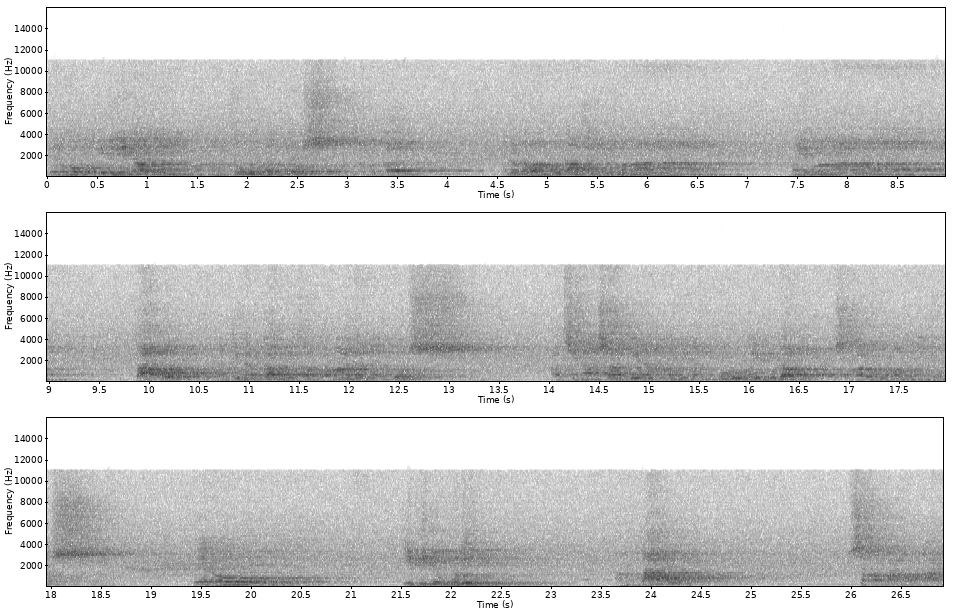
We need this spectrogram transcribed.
Pero ang tulong ng Diyos sapagkat alam naman po natin may mga may mga tao na ginagamit ang pangalan ng Diyos at sinasabi na ang kanilang tulong ay mula sa karunungan ng Diyos. Pero ibinubulit ang tao sa kapahamakan.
